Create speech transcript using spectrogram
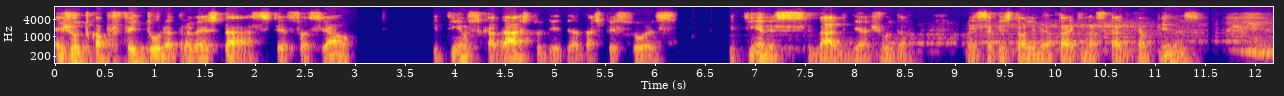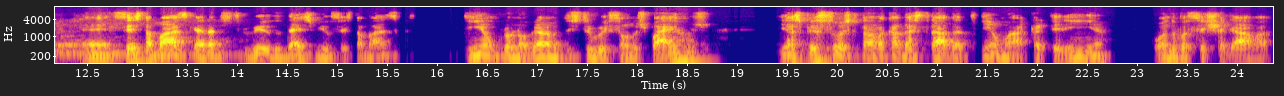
É junto com a prefeitura, através da assistência social, que tinha os cadastros de, das pessoas que tinham necessidade de ajuda nessa questão alimentar aqui na cidade de Campinas. É, cesta básica era distribuído 10 mil cestas básicas, tinha um cronograma de distribuição nos bairros e as pessoas que estavam cadastradas tinham uma carteirinha. Quando você chegava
